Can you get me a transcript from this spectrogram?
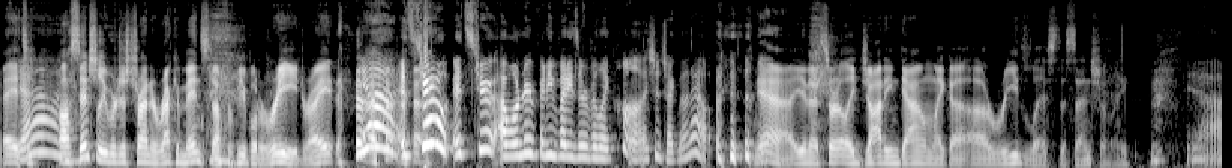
it's Yeah. essentially we're just trying to recommend stuff for people to read, right? yeah, it's true. It's true. I wonder if anybody's ever been like, huh, I should check that out. yeah, you know, sort of like jotting down like a, a read list essentially. yeah.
